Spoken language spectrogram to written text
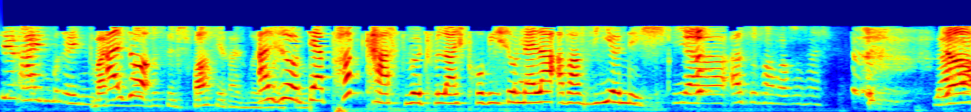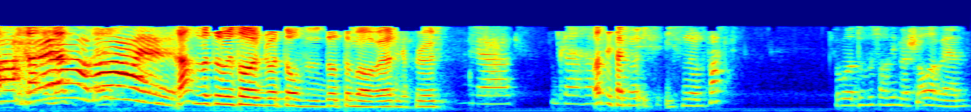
hier reinbringen. Also- also, ein bisschen Spaß hier reinbringen. Also, der Podcast wird vielleicht professioneller, aber wir nicht. Ja, also von Rasmus nicht. Ja, hör krass, mal. Krass wird sowieso nur dumm, nur dummer werden gefühlt. Ja. Was, ich sag nur, ich, ich nur ein Fakt. Junge, du musst auch nicht mehr schlauer werden.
